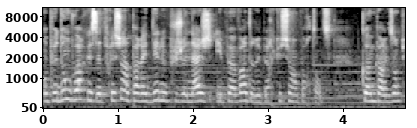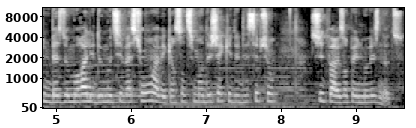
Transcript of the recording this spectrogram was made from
On peut donc voir que cette pression apparaît dès le plus jeune âge et peut avoir des répercussions importantes, comme par exemple une baisse de morale et de motivation avec un sentiment d'échec et de déception, suite par exemple à une mauvaise note.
